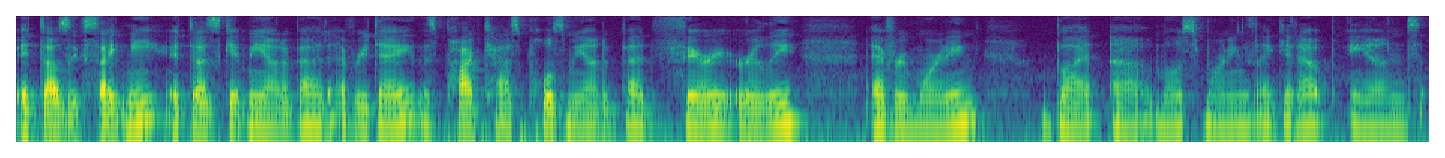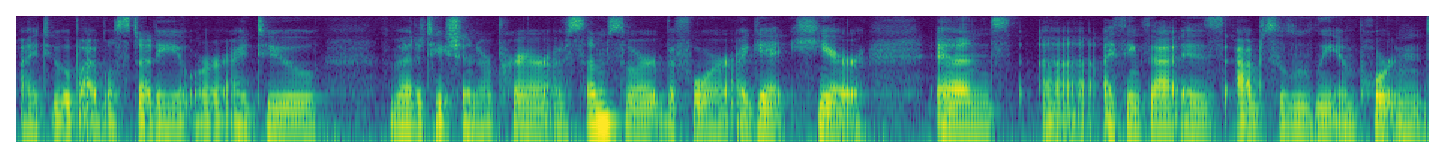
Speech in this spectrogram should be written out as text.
it does excite me. It does get me out of bed every day. This podcast pulls me out of bed very early every morning but uh, most mornings I get up and I do a Bible study or I do meditation or prayer of some sort before I get here. And uh, I think that is absolutely important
